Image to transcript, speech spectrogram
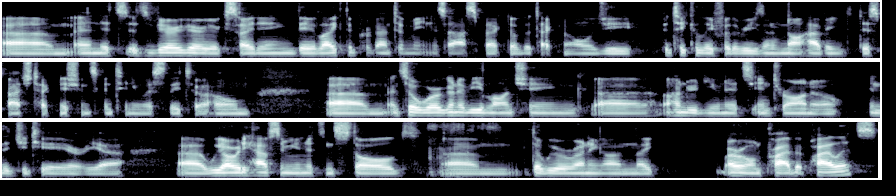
Um, and it's it's very very exciting. They like the preventive maintenance aspect of the technology, particularly for the reason of not having to dispatch technicians continuously to a home. Um, and so we're going to be launching uh, 100 units in Toronto in the GTA area. Uh, we already have some units installed um, that we were running on like our own private pilots.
